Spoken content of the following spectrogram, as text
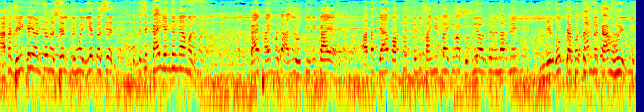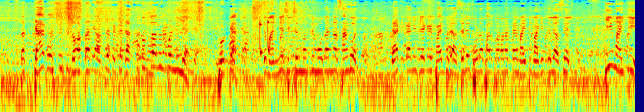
आता जे काही अडचण असेल किंवा येत असेल तसे काय घेणं नाही आम्हाला? काय फाईलमध्ये आली होती की काय आहे? आता त्या बाबतीत तुम्ही सांगितलंय किंवा कुठली अडचण येणार नाही. निर्धोक त्या पद्धतीनं काम होईल. तर त्या गोष्टीची जबाबदारी आमच्यापेक्षा जास्त तुमच्यावर येऊन पडलेली आहे. थोडक्यात ते मान्य शिक्षण मंत्री मोदांना सांगून त्या ठिकाणी जे काही फाईलमध्ये असेल थोडंफार प्रमाणात काही माहिती मागितलेली असेल ही माहिती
